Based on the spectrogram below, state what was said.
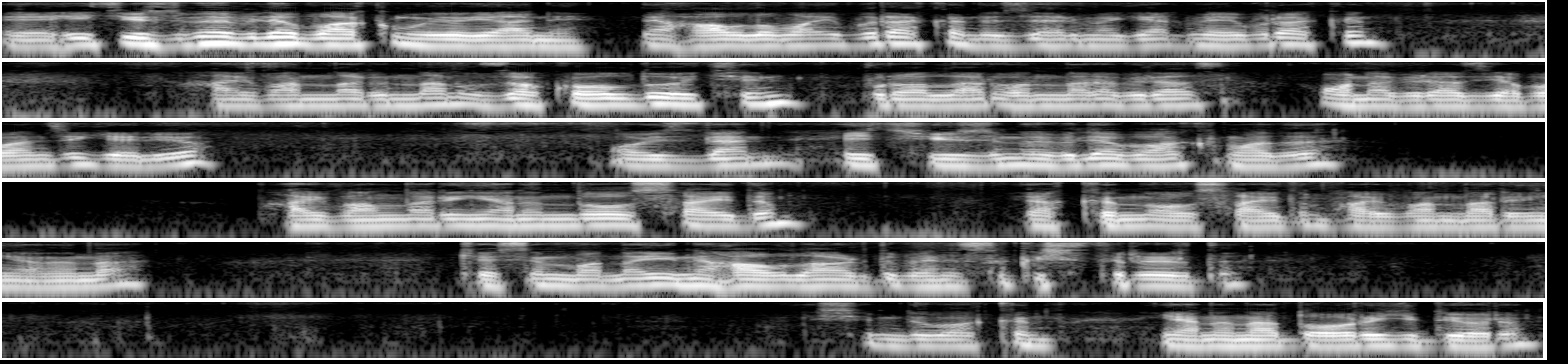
E, hiç yüzüme bile bakmıyor yani. Ne havlamayı bırakın, üzerime gelmeyi bırakın hayvanlarından uzak olduğu için buralar onlara biraz ona biraz yabancı geliyor. O yüzden hiç yüzüme bile bakmadı. Hayvanların yanında olsaydım, yakın olsaydım hayvanların yanına kesin bana yine havlardı, beni sıkıştırırdı. Şimdi bakın yanına doğru gidiyorum.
